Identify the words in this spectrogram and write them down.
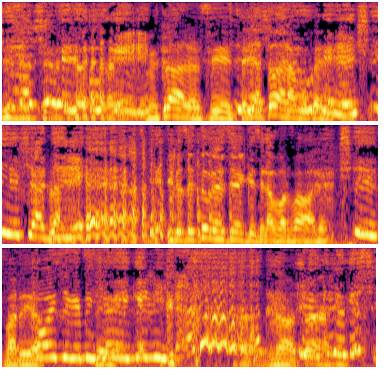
Era llave de las mujeres. Claro, sí, tenía todas las mujeres. Sí, ella Claro. tiene. Y los estúpidos decían que se la morfaban, ¿no? Sí. Por Dios. Como dice que me Sí. que risa. No, todas creo que sí.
